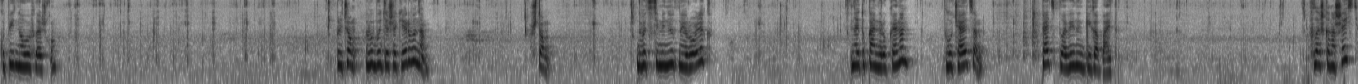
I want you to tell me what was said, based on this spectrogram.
купить новую флешку. Причем вы будете шокированы, что 20-минутный ролик на эту камеру Canon получается 5,5 гигабайт. Флешка на 6,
